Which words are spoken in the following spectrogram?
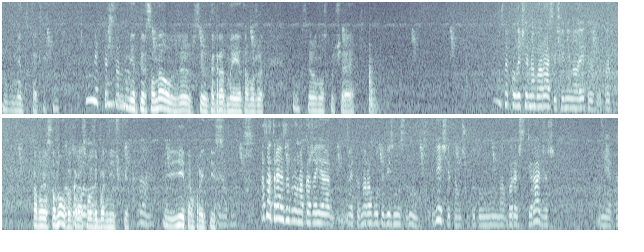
ну, мед, как их, ну, медперсонал. медперсонал уже все как родные там уже все равно скучаю. Ну, Це коли Чорнобарас, якщо не на это, так, Там и остановка как раз Готовила. возле больнички. да. И ей там пройтись. рядом. А завтра я заберу, вона каже, я это, на роботу візьму ну, вещи, там, щоб додому вона береш стирати же ж. Это.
